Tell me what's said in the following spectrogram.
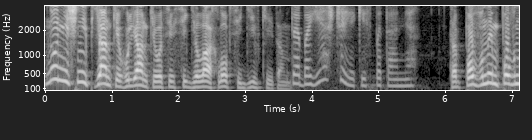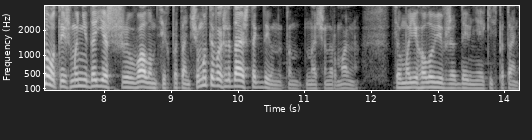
Ну, нічні п'янки, гулянки, оці всі діла, хлопці, дівки там. В Тебе є ще якісь питання? Та повним повно, ти ж мені даєш валом цих питань. Чому ти виглядаєш так дивно? Там, наче нормально. Це в моїй голові вже дивні якісь питання.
